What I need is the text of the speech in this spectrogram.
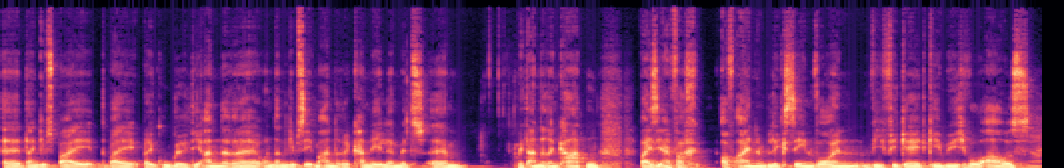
äh, dann gibt's bei, bei, bei Google die andere und dann gibt's eben andere Kanäle mit ähm, mit anderen Karten, weil sie einfach auf einen Blick sehen wollen, wie viel Geld gebe ich wo aus. Ja.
